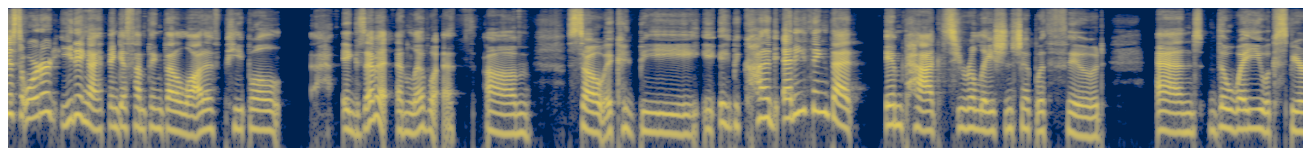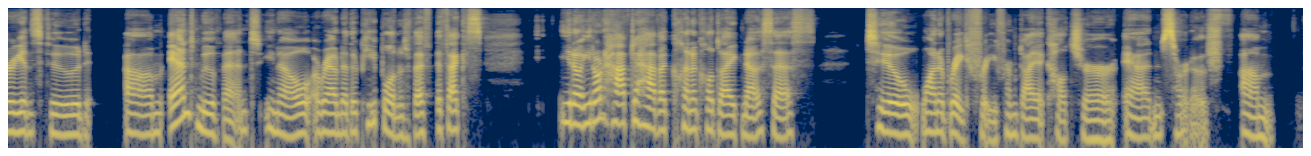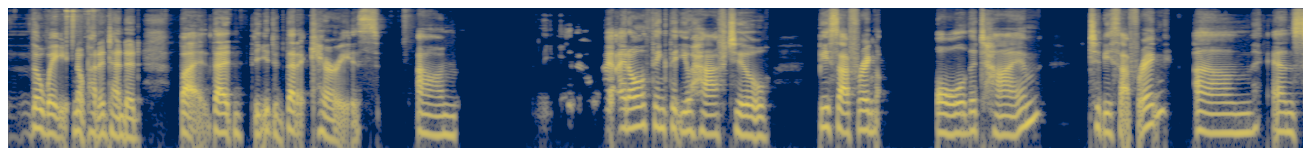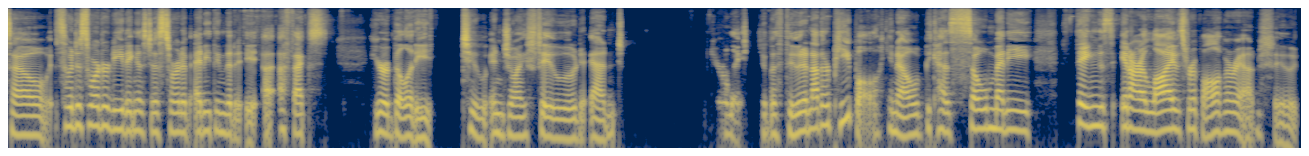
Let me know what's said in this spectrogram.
disordered eating, I think, is something that a lot of people exhibit and live with. Um, so it could be it be kind of anything that impacts your relationship with food and the way you experience food um, and movement, you know, around other people, and it affects. You know, you don't have to have a clinical diagnosis to want to break free from diet culture and sort of um, the weight, no pun intended, but that that it carries. Um, you know, I don't think that you have to be suffering all the time to be suffering. Um, and so, so disordered eating is just sort of anything that affects your ability to enjoy food and your relationship with food and other people, you know, because so many things in our lives revolve around food.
